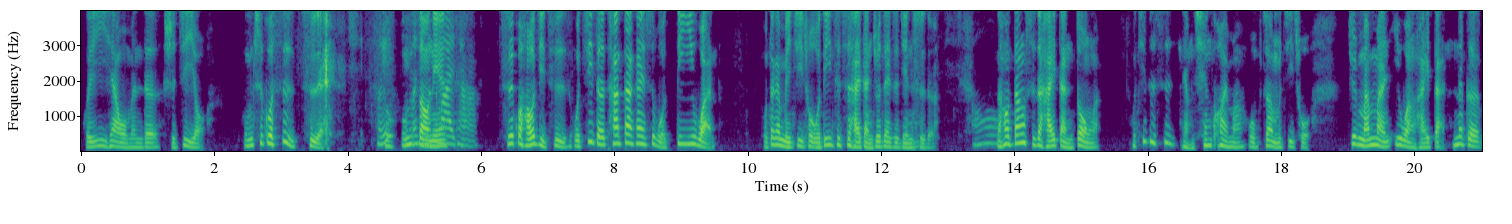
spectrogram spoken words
回忆一下我们的实际哦，我们吃过四次哎。诶我们早年吃过好几次，我记得它大概是我第一碗，我大概没记错，我第一次吃海胆就在这间吃的。哦，然后当时的海胆冻啊，我记得是两千块吗？我不知道有没有记错，就满满一碗海胆。那个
